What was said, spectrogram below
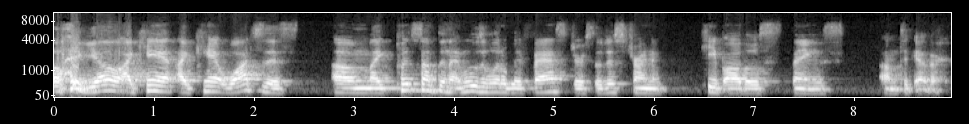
like, yo, I can't, I can't watch this. Um, like, put something that moves a little bit faster. So just trying to keep all those things um, together.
